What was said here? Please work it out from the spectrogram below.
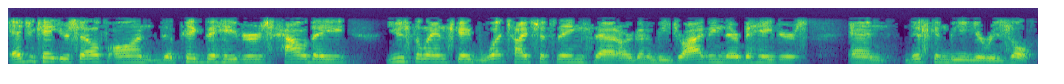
educate yourself on the pig behaviors, how they use the landscape, what types of things that are going to be driving their behaviors, and this can be your result.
